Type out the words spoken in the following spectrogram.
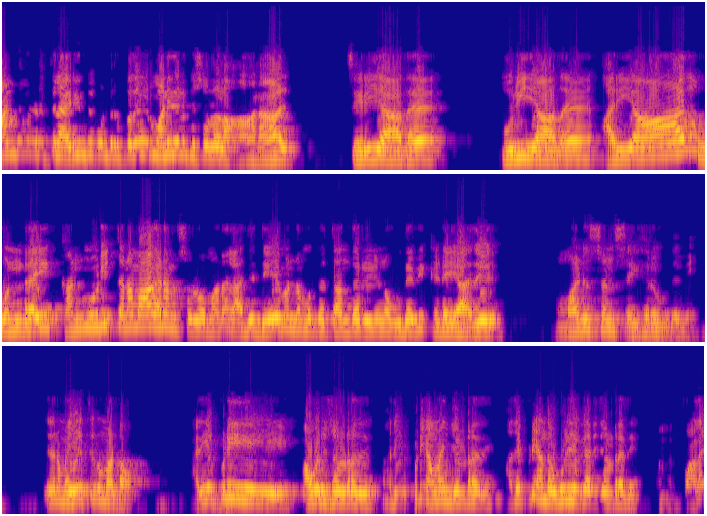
ஆண்டவரிடத்தில் அறிந்து கொண்டிருப்பதை ஒரு மனிதனுக்கு சொல்லலாம். ஆனால் தெரியாத புரியாத அறியாத ஒன்றை கண்மூடித்தனமாக நாம் சொல்வோம். ஆனால் அது தேவன் நமக்கு தந்தருளின உதவி கிடையாது. மனுஷன் செய்கிற உதவி. இதை நம்ம ஏத்துக்க மாட்டோம். அது எப்படி அவர் சொல்றது? அது எப்படி அவன் சொல்றது? அது எப்படி அந்த ஊழியக்காரி சொல்றது? நம்ம பல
